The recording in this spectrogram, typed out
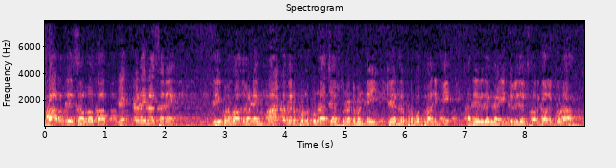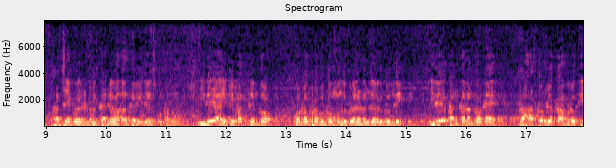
భారతదేశంలో దా- ఎక్కడైనా సరే తీవ్రవాదులు అనే మాట వినపడకుండా చేస్తున్నటువంటి కేంద్ర ప్రభుత్వానికి అదేవిధంగా ఇంటెలిజెన్స్ వర్గాలకు కూడా ప్రత్యేకమైనటువంటి ధన్యవాదాలు తెలియజేసుకుంటాము ఇదే ఐక్యమత్యంతో కూటమి ప్రభుత్వం ముందుకు వెళ్ళడం జరుగుతుంది. ఇదే పనితనంతో రాష్ట్రం యొక్క అభివృద్ధి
